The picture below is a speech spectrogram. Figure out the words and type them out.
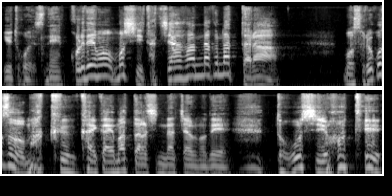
いうところですね。これでも、もし立ち上がんなくなったら、もうそれこそ Mac 買い替え待ったらしになっちゃうので、どうしようって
